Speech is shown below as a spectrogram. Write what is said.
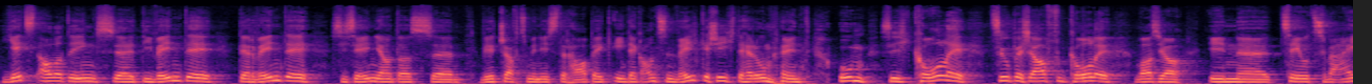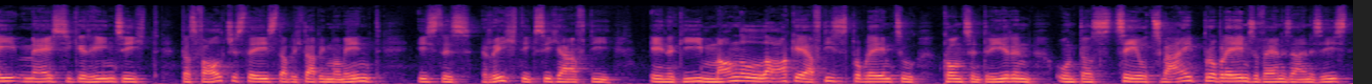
Jetzt allerdings äh, die Wende der Wende. Sie sehen ja, dass äh, Wirtschaftsminister Habeck in der ganzen Weltgeschichte herumrennt, um sich Kohle zu beschaffen. Kohle, was ja in äh, CO2-mäßiger Hinsicht das Falscheste ist. Aber ich glaube, im Moment ist es richtig, sich auf die Energiemangellage, auf dieses Problem zu konzentrieren und das CO2-Problem, sofern es eines ist,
